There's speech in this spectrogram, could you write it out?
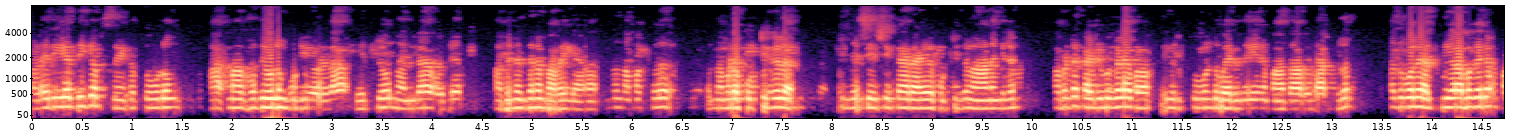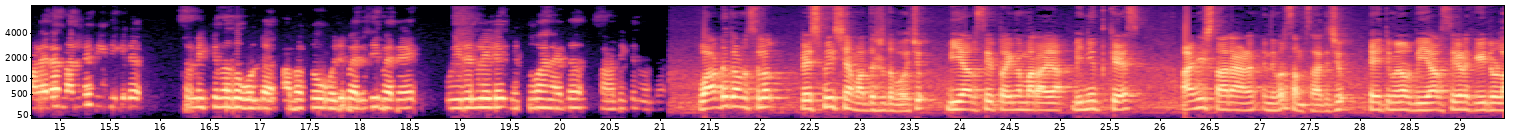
വളരെയധികം സ്നേഹത്തോടും ആത്മാർത്ഥതയോടും കൂടിയുള്ള ഏറ്റവും നല്ല ഒരു അഭിനന്ദനം പറയുകയാണ്. ഇന്ന് നമുക്ക് നമ്മുടെ കുട്ടികൾ ഭിന്നശേഷിക്കാരായ കുട്ടികളാണെങ്കിലും അവരുടെ കഴിവുകളെ വളർത്തിയെടുത്തുകൊണ്ട് വരുന്നതിന് മാതാപിതാക്കളും അതുപോലെ അധ്യാപകരും വളരെ നല്ല രീതിയിൽ ശ്രമിക്കുന്നത് കൊണ്ട് അവർക്ക് ഒരു പരിധി വരെ ഉയരങ്ങളിൽ എത്തുവാനായിട്ട് സാധിക്കുന്നുണ്ട്. വാർഡ് കൗൺസിലർ രശ്മി ശ്യാം അധ്യക്ഷത വഹിച്ചു. ബി ആർ സി ട്രെയിനർമാരായ വിനീത് കേസ് അനീഷ് നാരായണൻ എന്നിവർ സംസാരിച്ചു. ഏറ്റുമാനൂർ ബി ആർ സിയുടെ കീഴിലുള്ള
